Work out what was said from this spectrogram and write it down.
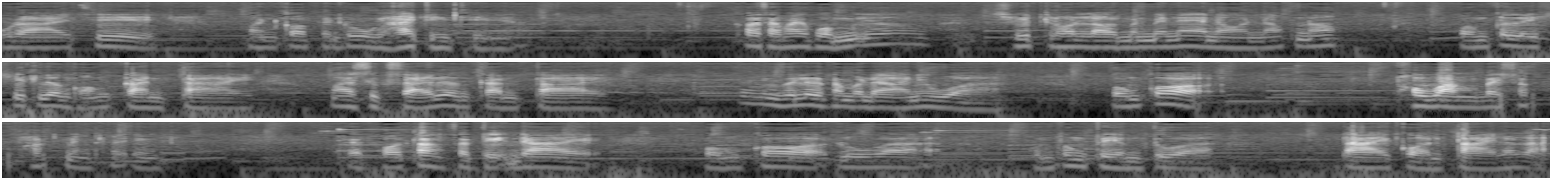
คร้ายที่มันก็เป็นโรคร้ายจริงๆอะก็ทำให้ผมเออชีวิตคนเรามันไม่แน่นอนนะเนาะผมก็เลยคิดเรื่องของการตาย มาศึกษาเรื่องการตายมันเป็นเรื่องธรรมดานี่หว่า ผมก็ผวังไปสักพักหนึ่งเท่าเอง แต่พอตั้งสติได้ ผมก็รู้ว่า ผมต้องเตรียมตัวตายก่อนตายแล้วล่ะ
